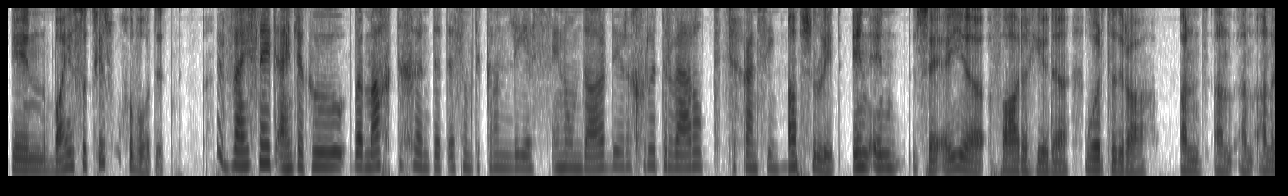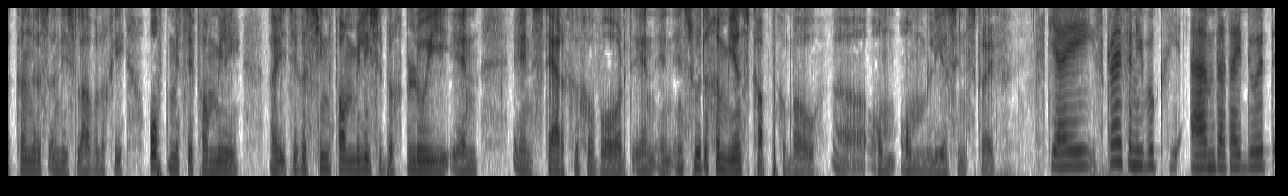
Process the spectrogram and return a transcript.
en baie suksesvol geword het wys net eintlik hoe bemagtigend dit is om te kan lees en om daardeur 'n groter wêreld te kan sien. Absoluut. En en sy eie vaardighede oor te dra aan aan aan ander kinders in die slavologie of met sy familie. Hy het gesien families se bloei en en sterker geword en en en so 'n gemeenskap gebou uh, om om lees en skryf. Jy skryf in die boek ehm um, dat hy dood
